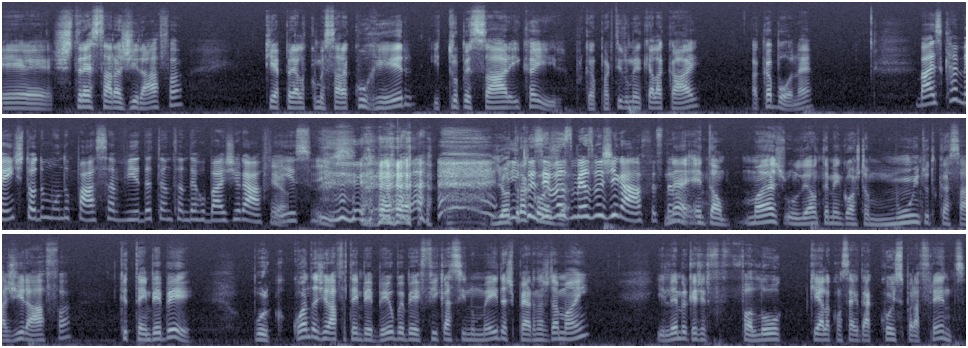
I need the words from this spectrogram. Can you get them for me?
é estressar a girafa, que é para ela começar a correr e tropeçar e cair. Porque a partir do momento que ela cai, acabou, né? basicamente, todo mundo passa a vida tentando derrubar a girafa, é, É, isso? Isso. e outra Inclusive coisa. as mesmas girafas também. Né? Então, mas o leão também gosta muito de caçar girafa que tem bebê. Porque quando a girafa tem bebê, o bebê fica assim no meio das pernas da mãe. E lembra que a gente falou que ela consegue dar coice para frente?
